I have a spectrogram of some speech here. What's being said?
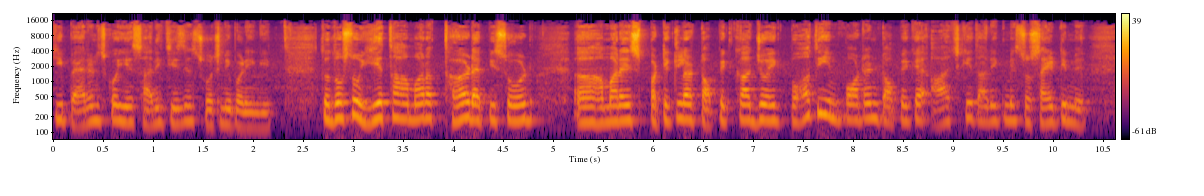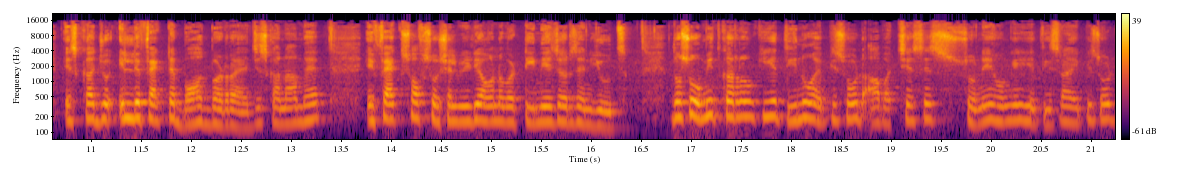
कि पेरेंट्स को ये सारी चीज़ें सोचनी पड़ेंगी। तो दोस्तों, ये था हमारा थर्ड एपिसोड हमारे इस पर्टिकुलर टॉपिक का जो एक बहुत ही इंपॉर्टेंट टॉपिक है आज की तारीख में सोसाइटी में, इसका जो इल इफ़ेक्ट है बहुत बढ़ रहा है, जिसका नाम है effects of social media on our teenagers and youths दोस्तों, उम्मीद कर रहा हूँ कि ये तीनों एपिसोड आप अच्छे से सुने होंगे, ये तीसरा एपिसोड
